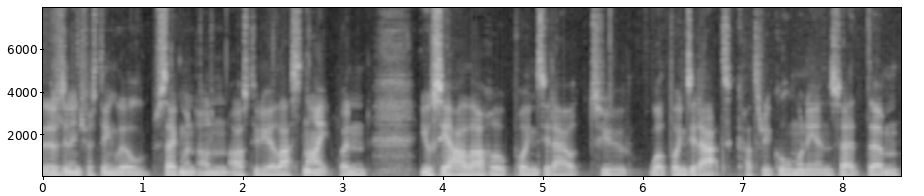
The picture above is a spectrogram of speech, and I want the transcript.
There was an interesting little segment on our studio last night when Jussi Halla-aho pointed out to, well, pointed at Katri Kulmuni and said, um,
